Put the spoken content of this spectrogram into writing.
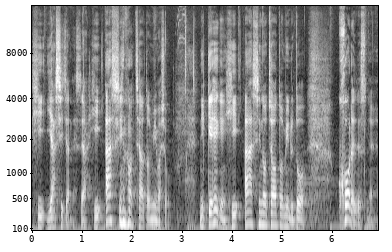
日足じゃないですね。日足のチャートを見ましょう。日経平均日足のチャートを見るとこれですね。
